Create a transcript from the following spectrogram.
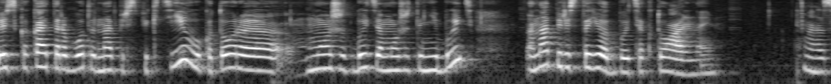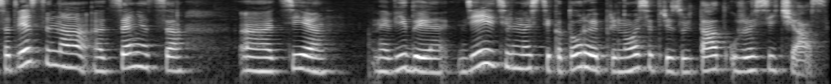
то есть какая-то работа на перспективу, которая может быть, а может и не быть, она перестает быть актуальной. Соответственно, ценятся э, те виды деятельности, которые приносят результат уже сейчас.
